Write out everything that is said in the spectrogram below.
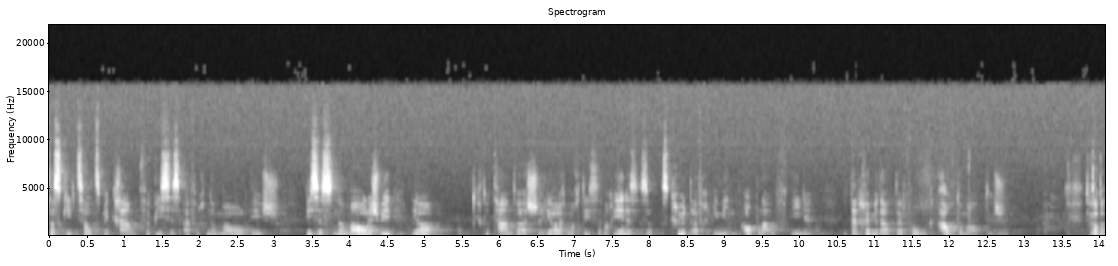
das gilt es halt zu bekämpfen, bis es einfach normal ist. Bis es normal ist wie, ja, ich tue die Hände waschen, ja, ich mache dies, ich mache jenes. Also, es gehört einfach in meinen Ablauf rein. Und dann kommt auch der Erfolg automatisch. Mhm.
